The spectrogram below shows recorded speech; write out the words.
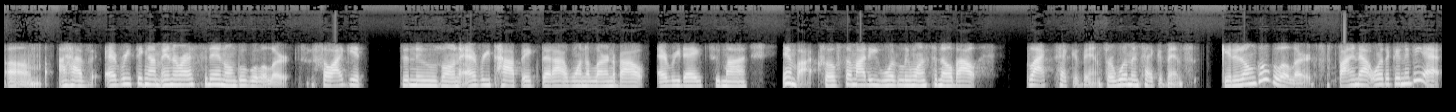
um, I have everything I'm interested in on Google Alerts. So I get the news on every topic that I want to learn about every day to my inbox. So if somebody really wants to know about black tech events or women tech events, get it on Google Alerts. Find out where they're going to be at.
